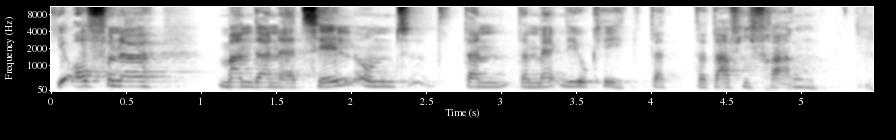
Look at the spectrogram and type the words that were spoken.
je offener man dann erzählt und dann, dann merken die, okay, da, da darf ich fragen. Mhm.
